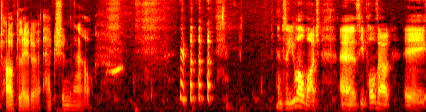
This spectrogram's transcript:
talk later. Action now. and so you all watch as he pulls out a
